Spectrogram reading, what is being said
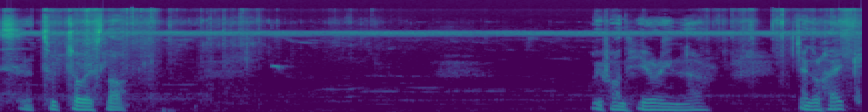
This is Tuchoe sloth. We found here in uh, jungle hike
